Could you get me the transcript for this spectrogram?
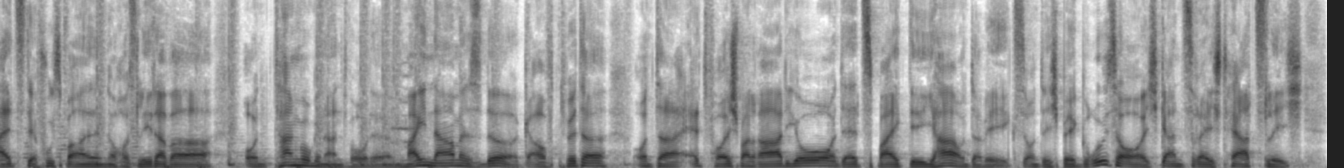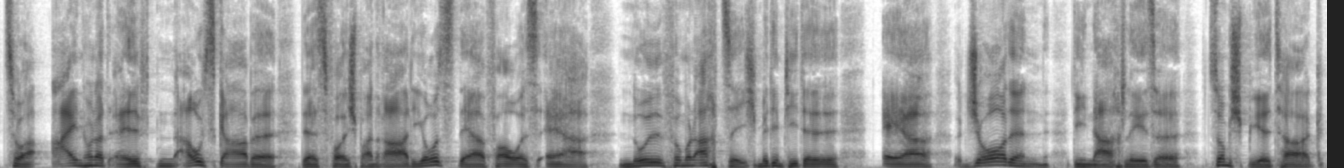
als der Fußball noch aus Leder war und Tango genannt wurde. Mein Name ist Dirk, auf Twitter unter @vollspannradio und @spike_dh unterwegs und ich begrüße euch ganz recht herzlich zur 111. Ausgabe des Vollspannradios der VSR 085 mit dem Titel Air Jordan, die Nachlese zum Spieltag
